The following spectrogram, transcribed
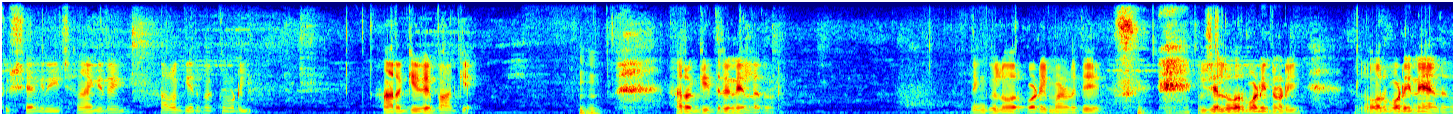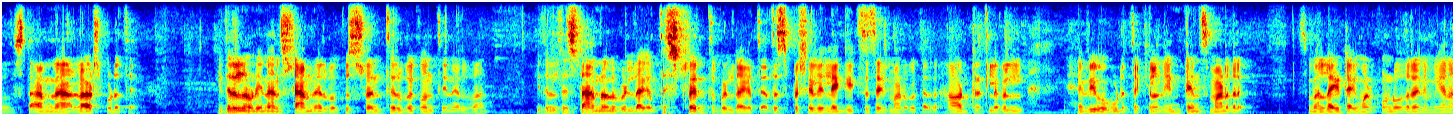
ಖುಷಿಯಾಗಿರಿ ಚೆನ್ನಾಗಿರಿ. ಆರೋಗ್ಯ ಇರಬೇಕು ನೋಡಿ. ಆರೋಗ್ಯವೇ ಭಾಗ್ಯ. ಆರೋಗ್ಯ ಇದ್ರೇ ಎಲ್ಲ ನೋಡಿ. ಲಿಂಗು ಲೋವರ್ ಬಾಡಿ ಮಾಡಿದೆ. ಯೂಶಲ್ ಲೋವರ್ ಬಾಡಿ ನೋಡಿ. ಲೋವರ್ ಬಾಡಿನೇ ಅದು ಸ್ಟ್ಯಾಮ್ನ ಅಳ್ಳಾಡಿಸ್ಬಿಡುತ್ತೆ ಇದರಲ್ಲಿ ನೋಡಿ ನಾನು ಸ್ಟ್ಯಾಮ್ನ ಇರಬೇಕು ಸ್ಟ್ರೆಂತ್ ಇರಬೇಕು ಅಂತೀನಿ ಅಲ್ವಾ? ಇದರಲ್ಲಿ ಸ್ಟ್ಯಾಮ್ನೂ ಬಿಲ್ಡ್ ಆಗುತ್ತೆ ಸ್ಟ್ರೆಂತ್ ಬಿಲ್ಡ್ ಆಗುತ್ತೆ. ಅದು ಸ್ಪೆಷಲಿ ಲೆಗ್ ಎಕ್ಸಸೈಸ್ ಮಾಡಬೇಕಾದ್ರೆ. ಹಾರ್ಟ್ ರೇಟ್ ಲೆವೆಲ್ ಹೆವಿ ಹೋಗ್ಬಿಡುತ್ತೆ. ಕೆಲವೊಂದು ಇಂಟೆನ್ಸ್ ಮಾಡಿದ್ರೆ. ಸುಮ್ಮನೆ ಲೈಟಾಗಿ ಮಾಡ್ಕೊಂಡು ಹೋದರೆ ನಿಮಗೇನು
